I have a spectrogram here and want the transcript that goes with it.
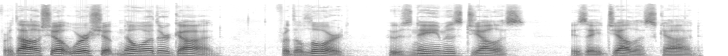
For thou shalt worship no other God, for the Lord, whose name is jealous, is a jealous God.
